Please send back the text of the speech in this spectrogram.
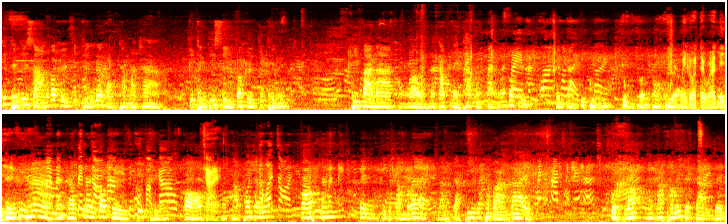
คิดถึงที่สามก็คือคิดถึงเรื่องของธรรมชาติ คิดถึงที่สี่ก็คือคิดถึง ที่ปานาของเรานะครับในภาคต่างๆนั่นก็คือเป็นการคิดถึงชุมชนท่องเที่ยวไม่รู้แต่ว่าดีคิดถึงที่ห้านะครับนั่นก็คือคิดถึงกอล์ฟใช่นะครับเพราะฉะนั้นแต่ว่าจอที่กอล์ฟเราดูนั้มันนไม่ถึงเป็นกิจกรรมแรกหลังจากที่รัฐบาลได้มันชัดใช่ไหมคะกดล็อกนะครับทำให้เกิดการเดิน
